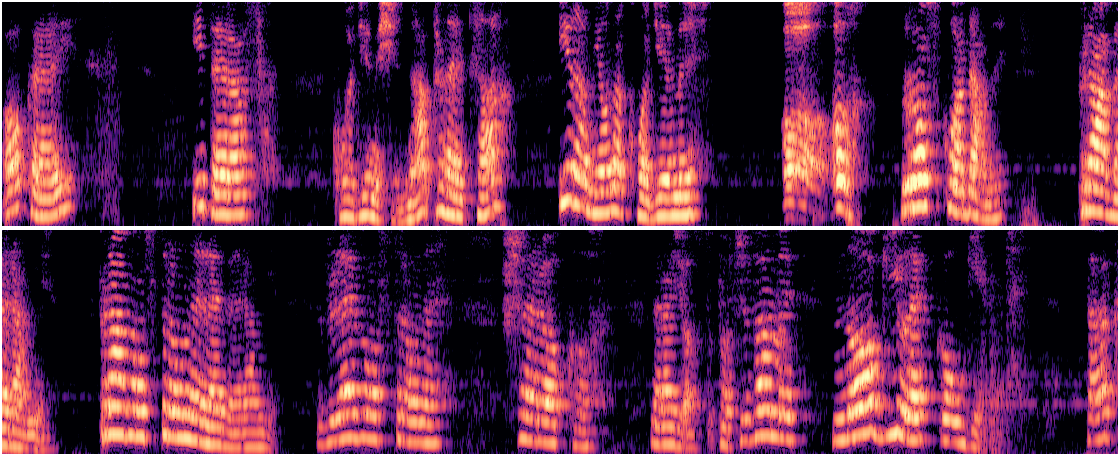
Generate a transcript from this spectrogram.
Ok. I teraz kładziemy się na plecach i ramiona kładziemy. O, o, rozkładamy. Prawe ramię w prawą stronę, lewe ramię w lewą stronę, szeroko. Na razie odpoczywamy. Nogi lekko ugięte. Tak?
